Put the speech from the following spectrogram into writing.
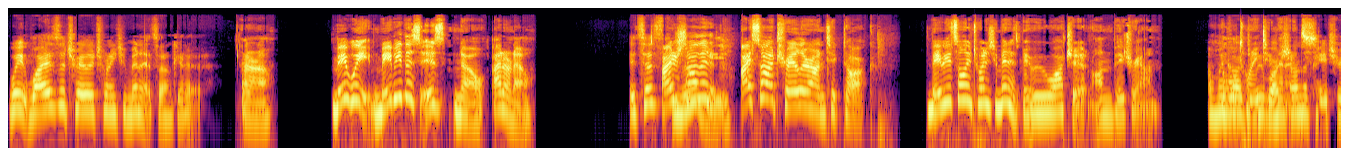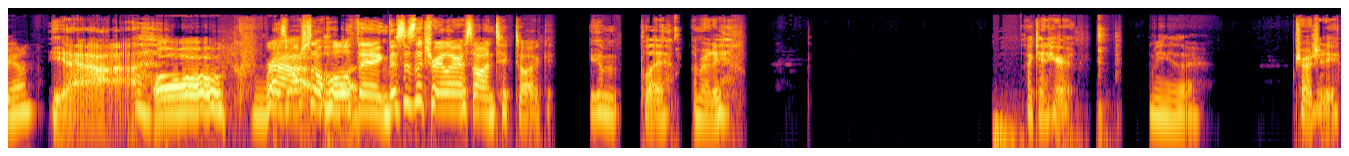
Wait, why is the trailer 22 minutes? I don't get it. I don't know. Maybe wait. Maybe this is no. I don't know. It says I just saw that. I saw a trailer on TikTok. Maybe it's only 22 minutes. Maybe we watch it on Patreon. Oh my god, did we 22 watch it on the. Patreon? Yeah. Oh crap! Let's watch the whole thing. This is the trailer I saw on TikTok. You can play. I'm ready. I can't hear it. Me neither. Tragedy.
